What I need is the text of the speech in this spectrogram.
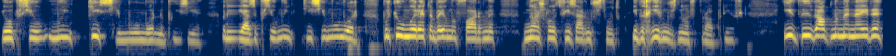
Eu aprecio muitíssimo o humor na poesia. Aliás, aprecio muitíssimo o humor, porque o humor é também uma forma de nós relativizarmos tudo e de rirmos de nós próprios. e de, de alguma maneira,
